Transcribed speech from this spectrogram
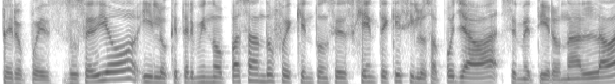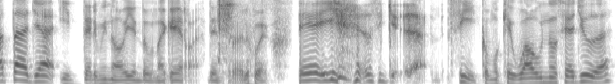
Pero pues sucedió y lo que terminó pasando fue que entonces gente que sí los apoyaba se metieron a la batalla y terminó habiendo una guerra dentro del juego. Eh, así que ah, sí, como que WoW no se ayuda.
